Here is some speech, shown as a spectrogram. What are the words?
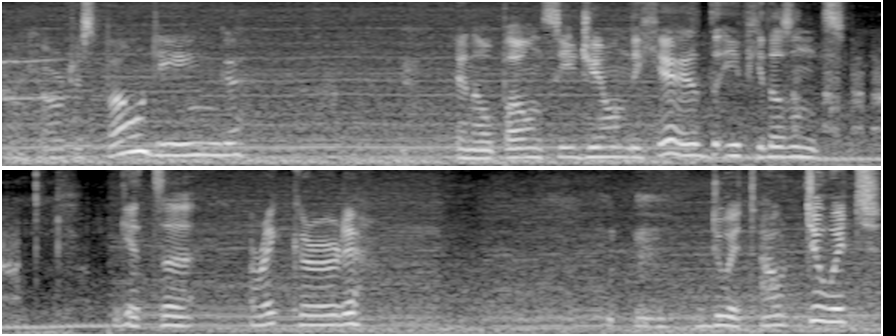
My heart is pounding. And I'll pound CJ on the head if he doesn't get a record. do it, I'll do it!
